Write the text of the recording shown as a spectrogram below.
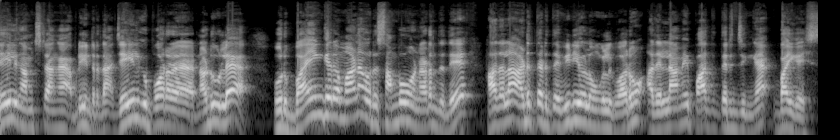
ஜெயிலுக்கு அமிச்சிட்டாங்க அப்படின்றதான் ஜெயிலுக்கு போற நடுவுல ஒரு பயங்கரமான ஒரு சம்பவம் நடந்தது. அதெல்லாம் அடுத்தடுத்த வீடியோவில் உங்களுக்கு வரும். அது எல்லாமே பார்த்து தெரிஞ்சுங்க. பை கைஸ்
